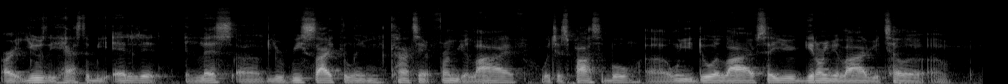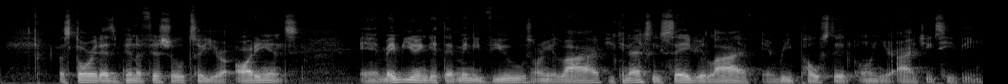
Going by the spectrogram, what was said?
or it usually has to be edited, unless um, you're recycling content from your live, which is possible. Uh, when you do a live, say you get on your live, you tell a, a, a story that's beneficial to your audience, and maybe you didn't get that many views on your live, you can actually save your live and repost it on your IGTV.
